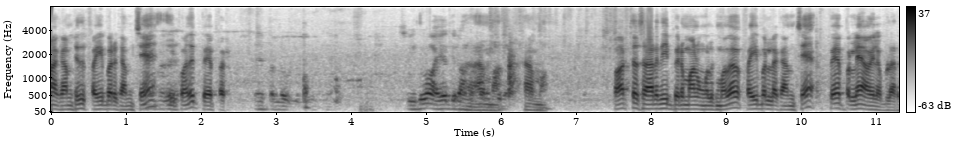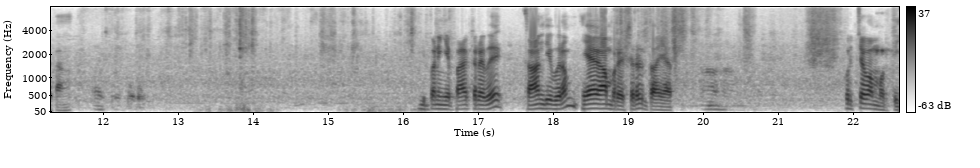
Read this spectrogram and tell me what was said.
நான் காமிச்சது ஃபைபர் காமிச்சேன். இப்போ வந்து பேப்பர் பேப்பரில் ஸோ இதுவும் அயோத்தி ராமர் ஆமாம் ஆமாம் பார்த்த சாரதி பெருமாள் உங்களுக்கு முத ஃபைபரில் காமிச்சேன். பேப்பர்லேயும் அவைலபிளாக இருக்காங்க. இப்போ நீங்கள் பார்க்குறது காஞ்சிபுரம் ஏகாம்பரேஸ்வரர் தாயார். உற்சவமூர்த்தி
